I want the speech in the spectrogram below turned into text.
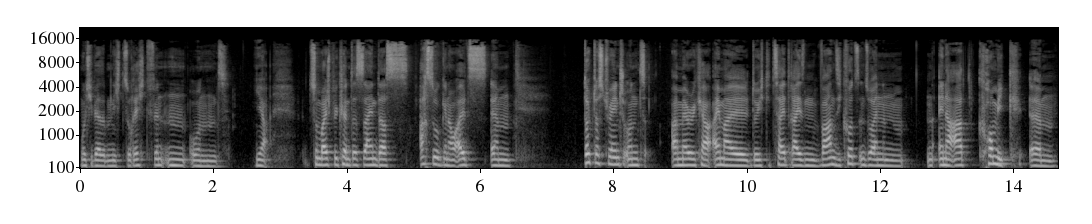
Multiversum nicht zurechtfinden. Und ja, zum Beispiel könnte es sein, dass, ach so, genau, als ähm, Doctor Strange und America einmal durch die Zeit reisen, waren sie kurz in so einem, in einer Art Comic, ähm,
